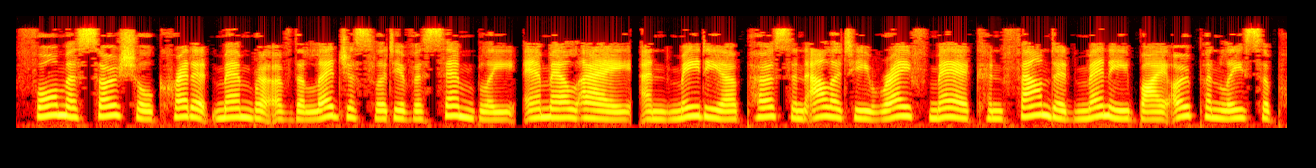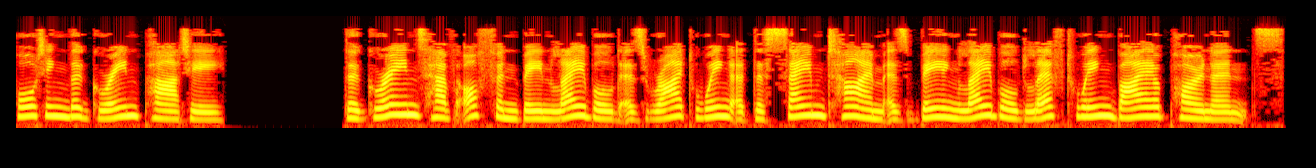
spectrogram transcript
former Social Credit member of the Legislative Assembly MLA and media personality Rafe Mair confounded many by openly supporting the Green Party. The Greens have often been labeled as right-wing at the same time as being labeled left-wing by opponents.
